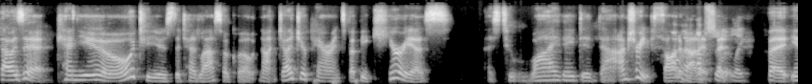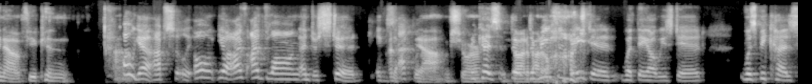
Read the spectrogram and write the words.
That was it. Can you, to use the Ted Lasso quote, not judge your parents, but be curious as to why they did that? I'm sure you've thought oh, about absolutely. it. But, but you know, if you can um, oh yeah, absolutely. Oh yeah, I've I've long understood exactly. Yeah, I'm sure because the, the reason they did what they always did was because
